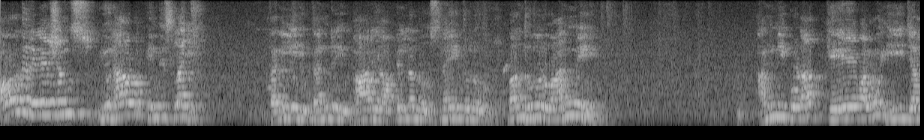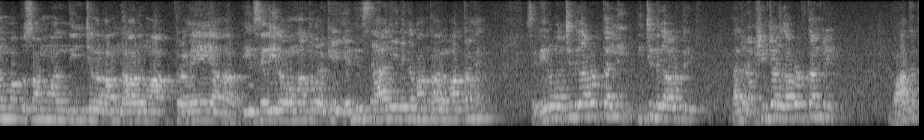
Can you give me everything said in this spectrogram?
all the relations you have in this life తల్లి తండ్రి భార్య పిల్లలు స్నేహితులు బంధువులు అన్నీ అన్నీ కూడా కేవలం ఈ జన్మకు సంబంధించిన బంధాలు మాత్రమే అన్నారు. ఈ శరీరం ఉన్నంత వరకే ఎన్ని శారీరక బంధాలు మాత్రమే. శరీరం వచ్చింది కాబట్టి తల్లి ఇచ్చింది కాబట్టి దాన్ని రక్షించాడు కాబట్టి తండ్రి. బాధ్యత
